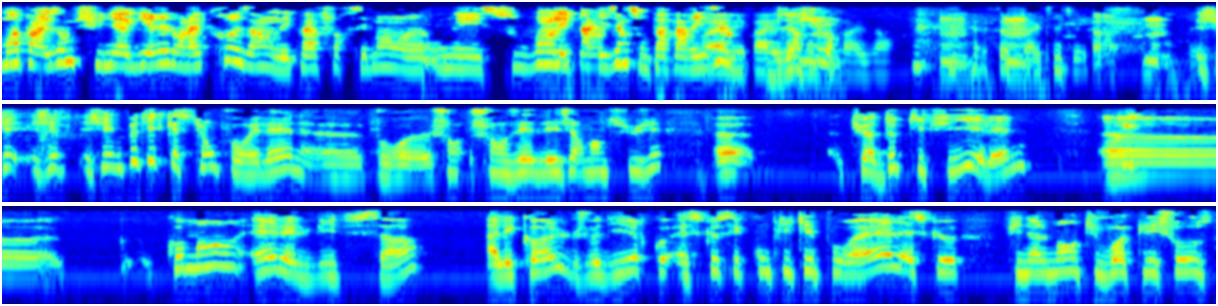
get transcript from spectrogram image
moi par exemple, je suis né à Guéret dans la Creuse. Hein, on n'est pas forcément, euh, on est souvent les Parisiens sont pas parisiens. Ouais, les Parisiens, Bien sûr. Parisiens. J'ai- J'ai j'ai une petite question pour Hélène, euh, pour euh, chan- changer légèrement de sujet. Euh, tu as deux petites filles, Hélène. Euh, c- Comment elles, elles vivent ça à l'école? Je veux dire, est-ce que c'est compliqué pour elles? Est-ce que finalement tu vois que les choses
